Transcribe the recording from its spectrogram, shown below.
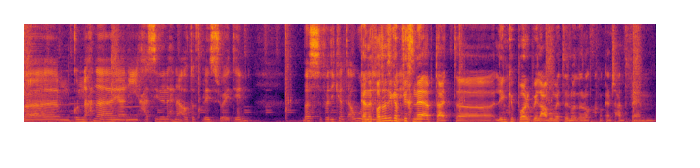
فكنا إحنا يعني حاسين ان إحنا out of out of place شويتين. بس فدي كانت أول كان الفترة دي كان في. خناقة بتاعت Linkin Park بيلعبوا metal ولا روك ما كانش حد فاهم.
